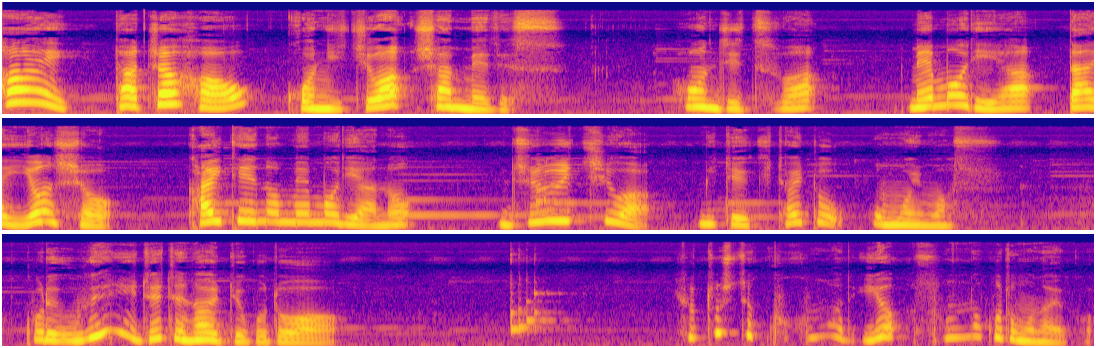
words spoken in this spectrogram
はい、ダチャハオ、こんにちは、シャンメイです。本日はメモリア第4章、海底のメモリアの11話見ていきたいと思います。これ上に出てないということは、ひょっとしてここまで、いや、そんなこともないか。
